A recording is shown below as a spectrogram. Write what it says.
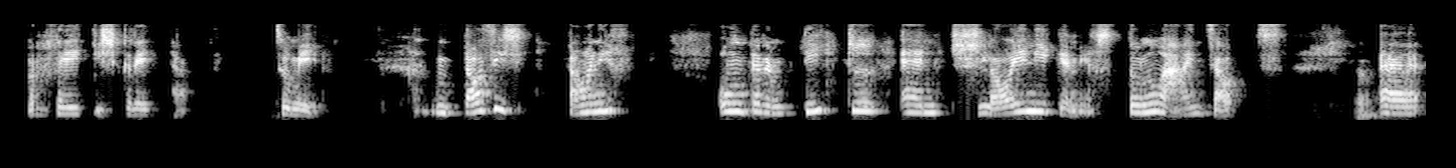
prophetisch geredet hat zu mir. Und das ist, da habe ich unter dem Titel Entschleunigen, ich tue nur einen Satz, ja. äh,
